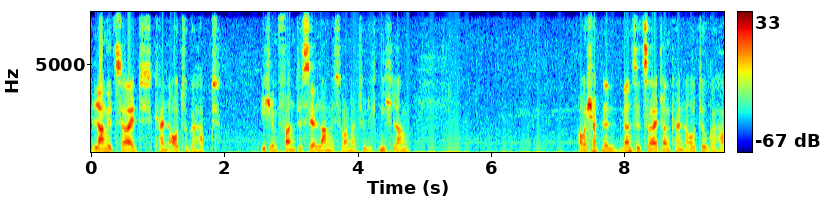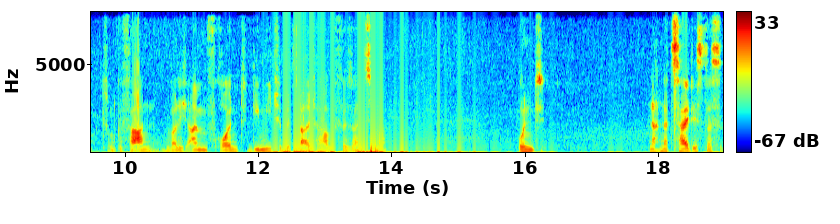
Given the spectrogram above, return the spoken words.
lange Zeit kein Auto gehabt. Ich empfand es sehr lang, es war natürlich nicht lang. Aber ich habe eine ganze Zeit lang kein Auto gehabt und gefahren, weil ich einem Freund die Miete bezahlt habe für sein Zimmer. Und nach einer Zeit ist das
